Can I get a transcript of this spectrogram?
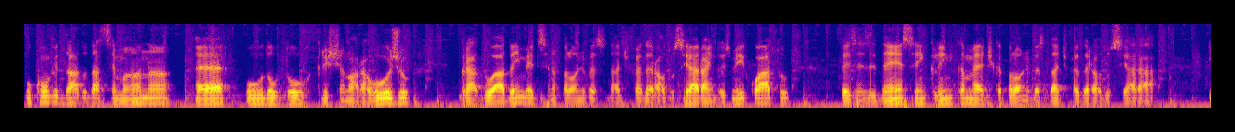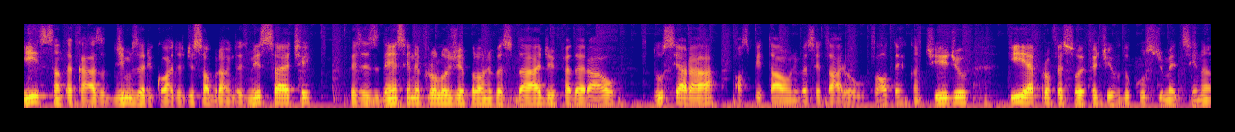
O convidado da semana é o Dr. Cristiano Araújo, graduado em Medicina pela Universidade Federal do Ceará em 2004, fez residência em Clínica Médica pela Universidade Federal do Ceará e Santa Casa de Misericórdia de Sobral em 2007, fez residência em Nefrologia pela Universidade Federal do Ceará, Hospital Universitário Walter Cantídio, e é professor efetivo do curso de Medicina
